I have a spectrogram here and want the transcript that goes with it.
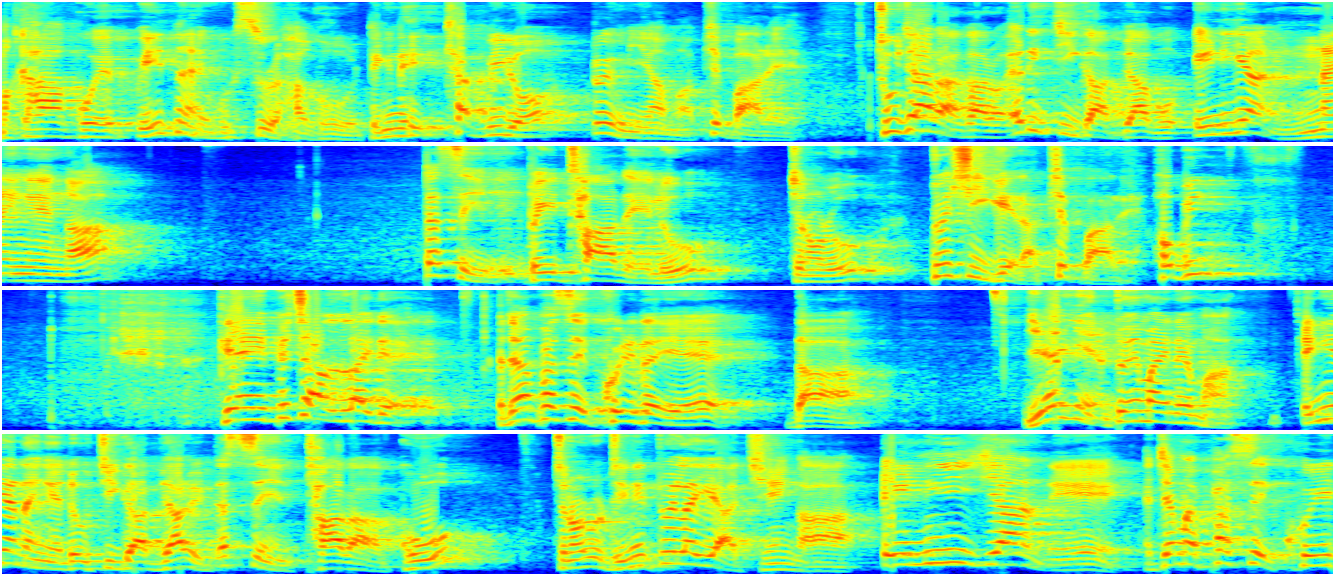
မကာကွယ်ပေးနိုင်ဘူးဆိုတာကိုဒီကနေ့ထပ်ပြီးတော့တွေ့မြင်ရမှာဖြစ်ပါတယ်ထူးခြားတာကတော့အဲ့ဒီကြည်ကာပြားကိုအိန္ဒိယနိုင်ငံက တက်စီပေးထားတယ်လို့ကျွန်တော်တို့တွေ့ရှိခဲ့တာဖြစ်ပါတယ်ဟုတ်ပြီကဲပြချလိုက်တဲ့အကြမ်းဖက်စစ်ခွေးတဲ့ရဲ့ဒါရဲရင်အတွင်းပိုင်းထဲမှာအိန္ဒိယနိုင်ငံတို့ကြီးကပြားတွေတက်ဆင်ထားတာကိုကျွန်တော်တို့ဒီနေ့တွေ့လိုက်ရခြင်းကအိန္ဒိယနဲ့အကြမ်းဖက်စစ်ခွေး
